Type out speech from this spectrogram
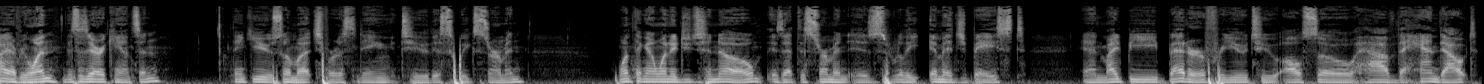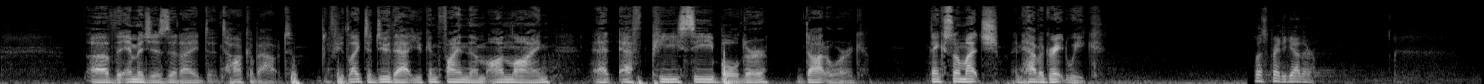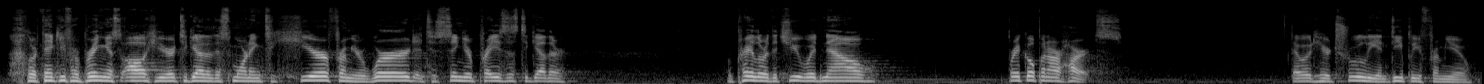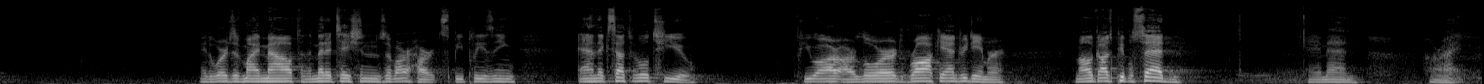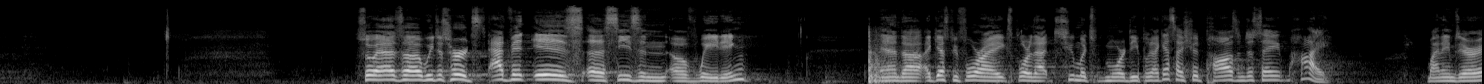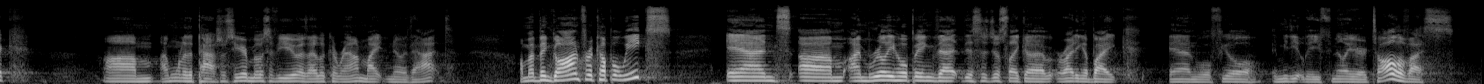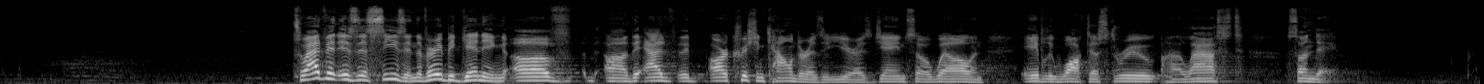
Hi, everyone. This is Eric Hansen. Thank you so much for listening to this week's sermon. One thing I wanted you to know is that this sermon is really image based and might be better for you to also have the handout of the images that I talk about. If you'd like to do that, you can find them online at fpcboulder.org. Thanks so much and have a great week. Let's pray together. Lord, thank you for bringing us all here together this morning to hear from your word and to sing your praises together. We pray, Lord, that you would now break open our hearts, that we would hear truly and deeply from you. May the words of my mouth and the meditations of our hearts be pleasing and acceptable to you. For you are our Lord, rock, and Redeemer. And all God's people said, Amen. Amen. All right. So, as uh, we just heard, Advent is a season of waiting. And uh, I guess before I explore that too much more deeply, I guess I should pause and just say, Hi, my name's Eric. Um, I'm one of the pastors here. Most of you, as I look around, might know that. Um, I've been gone for a couple weeks, and um, I'm really hoping that this is just like a, riding a bike and will feel immediately familiar to all of us. So, Advent is this season, the very beginning of uh, the Ad, our Christian calendar as a year, as Jane so well and ably walked us through uh, last Sunday.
